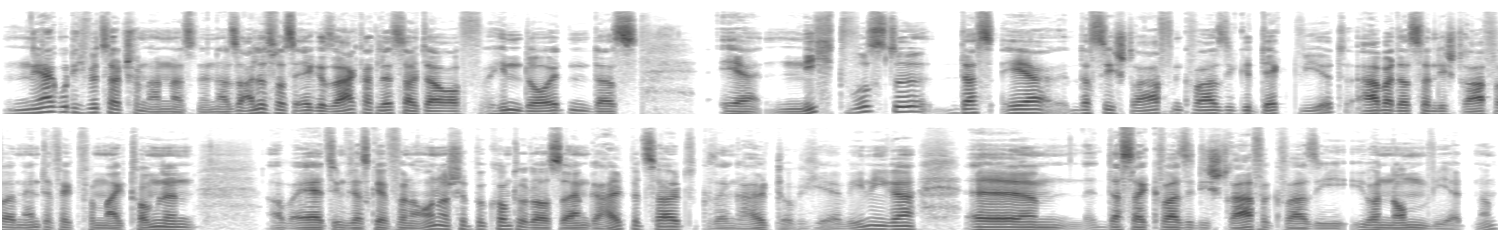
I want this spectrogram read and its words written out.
Ja gut, ich würde es halt schon anders nennen. Also alles, was er gesagt hat, lässt halt darauf hindeuten, dass er nicht wusste, dass er, dass die Strafen quasi gedeckt wird, aber dass dann die Strafe im Endeffekt von Mike Tomlin ob er jetzt irgendwie das Geld von Ownership bekommt oder aus seinem Gehalt bezahlt, sein Gehalt glaube ich eher weniger, ähm, dass halt quasi die Strafe quasi übernommen wird. Ne? Ja.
